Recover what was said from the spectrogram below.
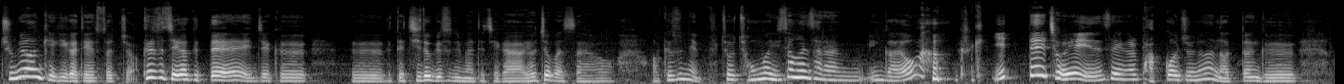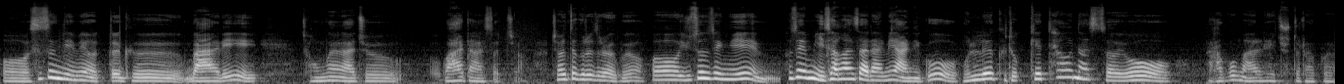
중요한 계기가 됐었죠. 그래서 제가 그때 이제 그 그 그때 지도 교수님한테 제가 여쭤봤어요. 아, 교수님, 저 정말 이상한 사람인가요? 그렇게 이때 저의 인생을 바꿔주는 어떤 그 어, 스승님의 어떤 그 말이 정말 아주 와닿았었죠. 저한테 그러더라고요. 어, 유 선생님, 선생님이 이상한 사람이 아니고 원래 그렇게 태어났어요. 라고 말해 주더라고요.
